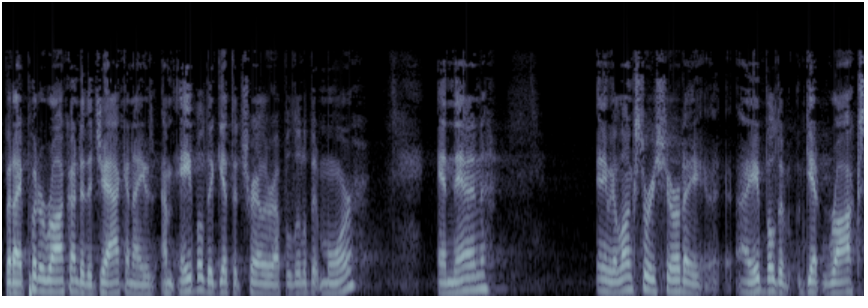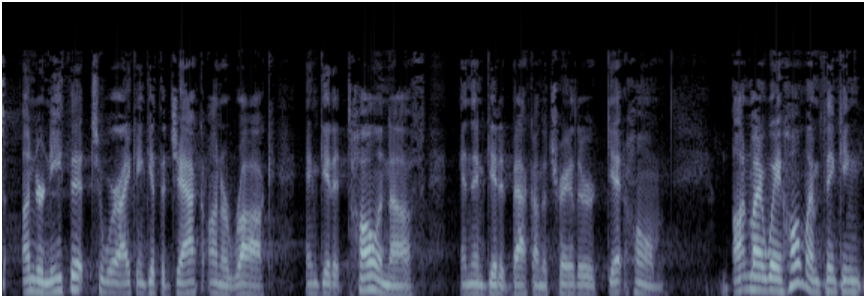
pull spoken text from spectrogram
But I put a rock under the jack and I, I'm able to get the trailer up a little bit more. And then, anyway, long story short, I, I able to get rocks underneath it to where I can get the jack on a rock and get it tall enough and then get it back on the trailer, get home. On my way home, I'm thinking,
